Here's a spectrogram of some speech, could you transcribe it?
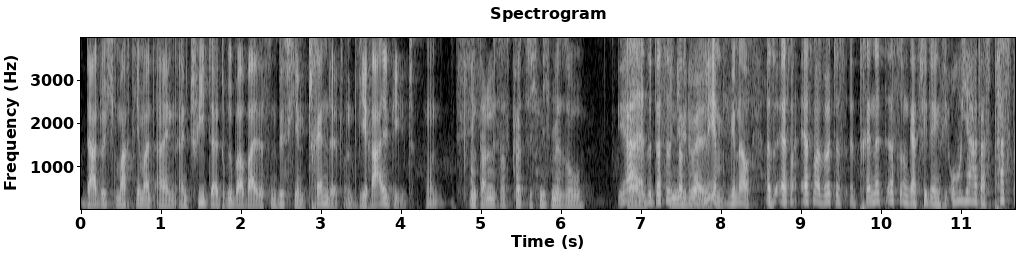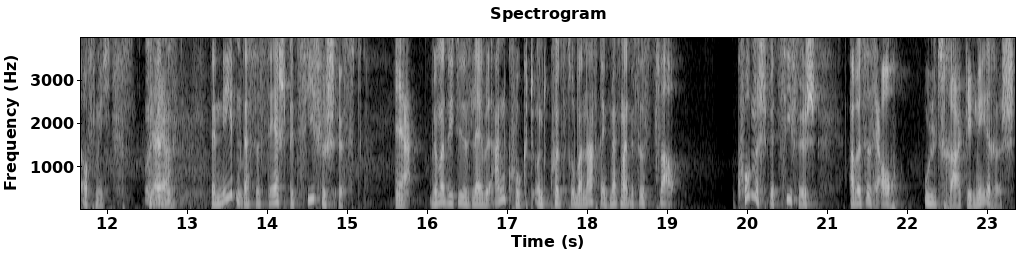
dadurch macht jemand ein, ein Tweet darüber, weil es ein bisschen trendet und viral geht. Und, und dann ist das plötzlich nicht mehr so ja, äh, also das ist das Problem, genau. Also erstmal, erstmal wird es, äh, trendet es und ganz viele denken sich, oh ja, das passt auf mich. Und ja, das ja. ist daneben, dass es sehr spezifisch ist. Ja. Wenn man sich dieses Label anguckt und kurz drüber nachdenkt, merkt man, es ist zwar komisch spezifisch, aber es ist ja. auch ultra generisch.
